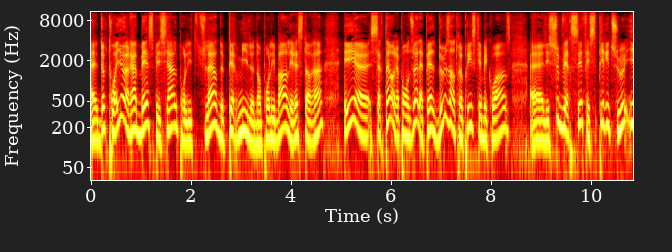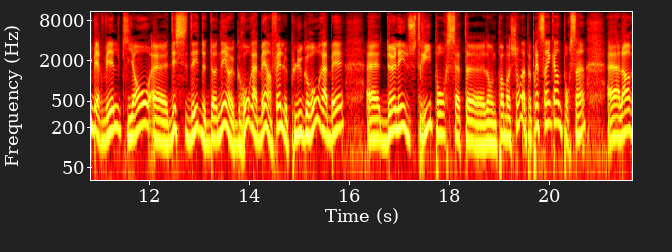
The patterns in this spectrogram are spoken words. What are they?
euh, d'octroyer un rabais spécial pour les titulaires de permis, là, donc pour les bars, les restaurants. Et euh, certains ont répondu à l'appel. Deux entreprises québécoises, euh, les subversifs et spiritueux Iberville, qui ont décidé de donner un gros rabais, en fait le plus gros rabais de l'industrie pour cette donc une promotion d'à peu près 50% Alors,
